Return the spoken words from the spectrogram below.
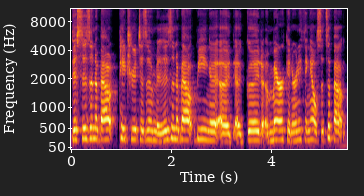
this isn't about patriotism it isn't about being a, a, a good american or anything else it's about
